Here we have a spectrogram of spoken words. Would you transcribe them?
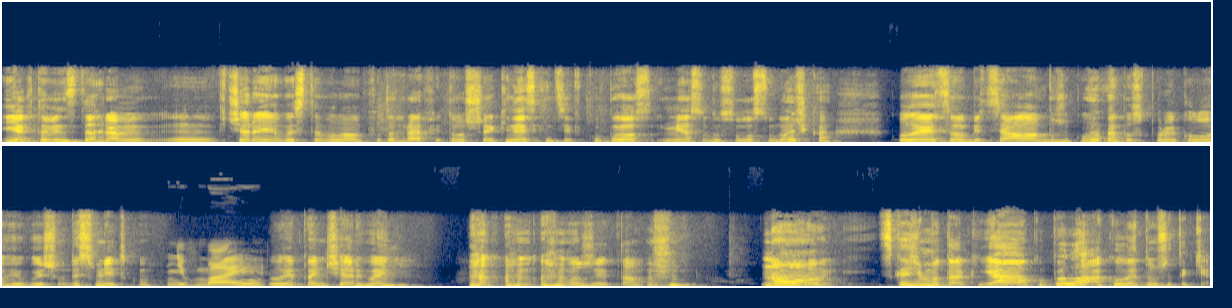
як то в інстаграмі е, вчора я виставила фотографію того, що я кінець кінців купила м'ясо до свого судочка, коли я це обіцяла, боже, коли випуск про екологію вийшов? Десь влітку. Не в маї? Липень, червень, а може і там. Ну, скажімо так, я купила, а коли то вже таке.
